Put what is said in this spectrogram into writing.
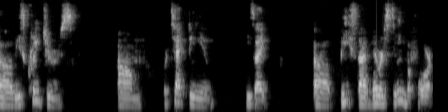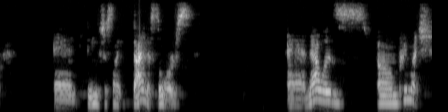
uh, these creatures um, protecting you. He's like, uh, beast I've never seen before. And he was just like, dinosaurs. And that was, um, pretty much,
